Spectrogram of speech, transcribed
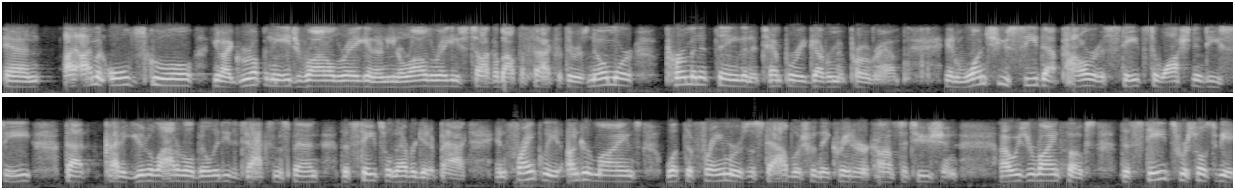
And I, I'm an old school. You know, I grew up in the age of Ronald Reagan, and you know, Ronald Reagan used to talk about the fact that there is no more permanent thing than a temporary government program. And once you see that power of states to Washington D.C., that kind of unilateral ability to tax and spend, the states will never get it back. And frankly, it undermines what the framers established when they created our Constitution. I always remind folks the states were supposed to be a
